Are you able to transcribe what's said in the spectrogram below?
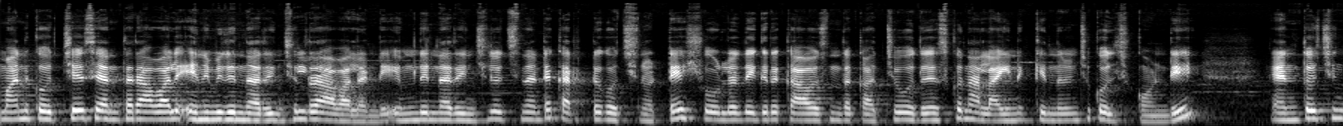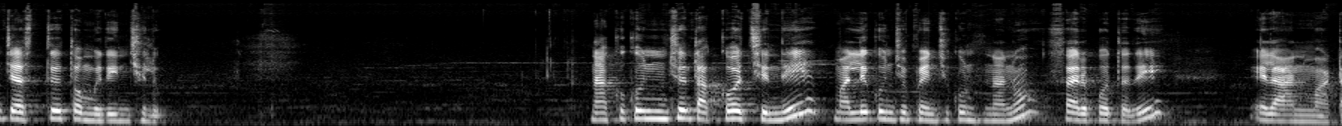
మనకు వచ్చేసి ఎంత రావాలి? ఎనిమిదిన్నర ఇంచులు రావాలండి. ఎనిమిదిన్నర ఇంచులు వచ్చిందంటే కరెక్ట్గా వచ్చినట్టే. షోల్డర్ దగ్గర కావాల్సినంత ఖర్చు వదిలేసుకుని ఆ లైన్ కింద నుంచి కొలుచుకోండి. ఎంత వచ్చింది జస్ట్ తొమ్మిది ఇంచులు. నాకు కొంచెం తక్కువ వచ్చింది. మళ్ళీ కొంచెం పెంచుకుంటున్నాను. సరిపోతుంది. ఇలా అనమాట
